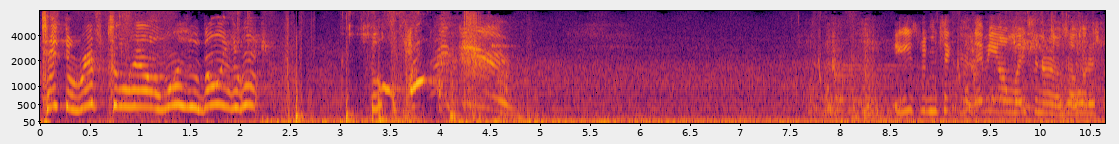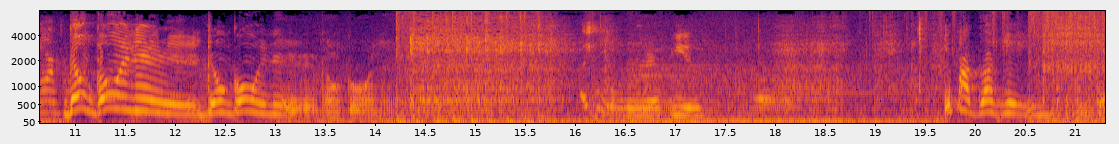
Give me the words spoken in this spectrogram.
Take the rift to him! What are you doing? You're going. Dude, Right there. You to me take let me on wasting her, so what is farm from? Don't go in there! Don't go in there! Don't go in there. I can go in there for you. Get my gun, yeah, you.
